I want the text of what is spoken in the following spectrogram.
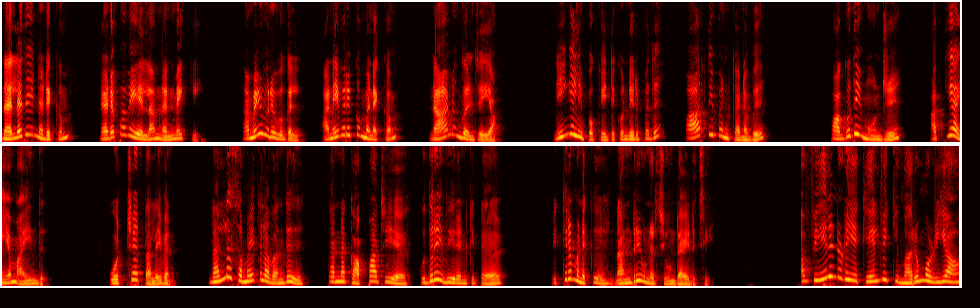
நல்லதே நடக்கும் நடப்பவையெல்லாம் நன்மைக்கு. தமிழ் உறவுகள் அனைவருக்கும் வணக்கம். நான் உங்கள் ஜெயா. நீங்கள் இப்போ கேட்டுக்கொண்டிருப்பது பார்த்திபன் கனவு பகுதி மூன்று அத்தியாயம் ஐந்து. ஒற்ற தலைவன். நல்ல சமயத்தில் வந்து தன்னை காப்பாற்றிய குதிரை வீரன் கிட்ட விக்ரமனுக்கு நன்றி உணர்ச்சி உண்டாயிடுச்சு. அவ்வீரனுடைய கேள்விக்கு மறுமொழியா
